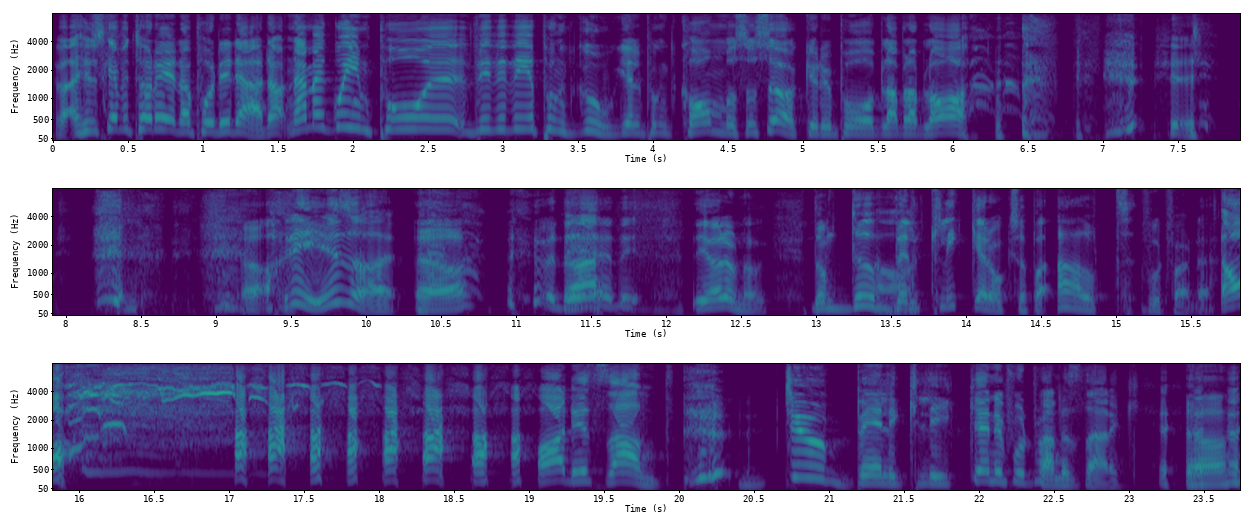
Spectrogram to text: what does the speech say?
Va, Hur ska vi ta reda på det där då? Nej men gå in på eh, www.google.com och så söker du på bla bla bla. Ja. Det är ju så. Ja, men det, det, det gör de nog. De dubbelklickar också på allt fortfarande. Ja. ja, det är sant. Dubbelklicken är fortfarande stark. Ja.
